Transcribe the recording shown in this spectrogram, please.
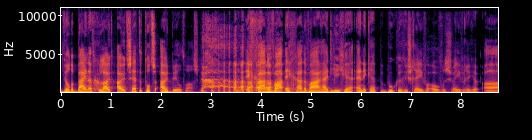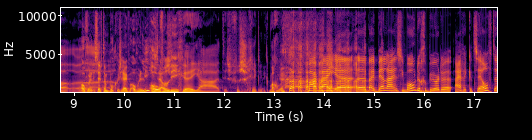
wilde bijna het geluid uitzetten tot ze uit beeld was. ik, ga de wa- ik ga de waarheid liegen. En ik heb boeken geschreven over zweverige... ah, ah, Over, ze heeft een boek geschreven over liegen Over zelfs. liegen, ja, het is verschrikkelijk. Maar goed, Maar bij, eh, eh, bij Bella en Simone gebeurde eigenlijk hetzelfde.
